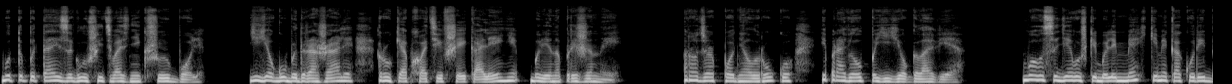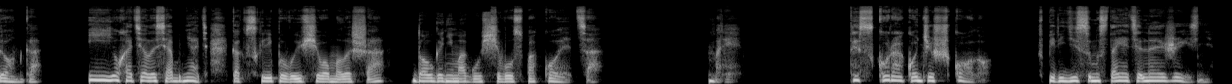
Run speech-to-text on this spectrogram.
будто пытаясь заглушить возникшую боль. Ее губы дрожали, руки, обхватившие колени, были напряжены. Роджер поднял руку и провел по ее голове. Волосы девушки были мягкими, как у ребенка, и ее хотелось обнять, как всхлипывающего малыша, долго не могущего успокоиться. «Мри, ты скоро окончишь школу. Впереди самостоятельная жизнь.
